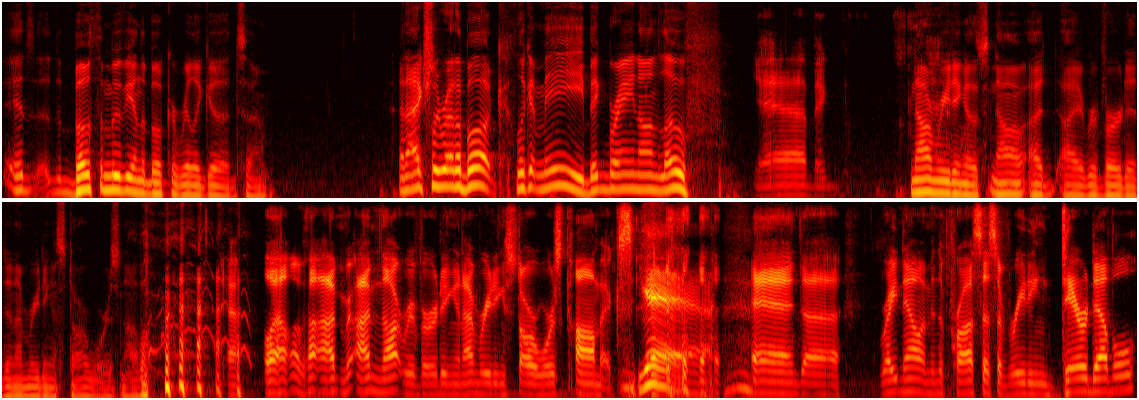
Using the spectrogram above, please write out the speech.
it's both the movie and the book are really good. So, and I actually read a book. Look at me, big brain on loaf. Yeah, big. Now I'm reading a now I I reverted and I'm reading a Star Wars novel. Yeah. Well, I'm I'm not reverting, and I'm reading Star Wars comics. yeah. and uh, right now I'm in the process of reading Daredevil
